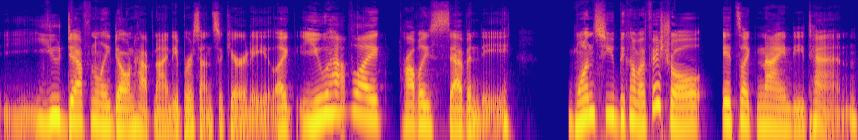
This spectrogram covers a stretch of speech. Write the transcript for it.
you definitely don't have 90% security. Like you have like probably 70. Once you become official, it's like 90 10.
